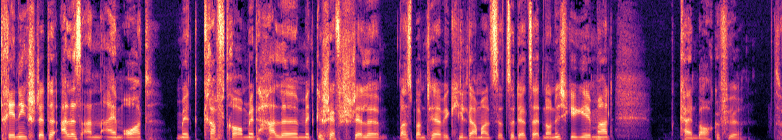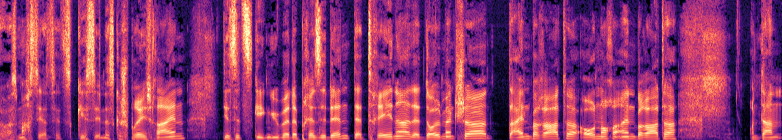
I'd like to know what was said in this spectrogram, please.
Trainingsstätte, alles an einem Ort mit Kraftraum, mit Halle, mit Geschäftsstelle, was beim THW Kiel damals zu der Zeit noch nicht gegeben hat. Kein Bauchgefühl. So, was machst du jetzt? Jetzt gehst du in das Gespräch rein. Dir sitzt gegenüber der Präsident, der Trainer, der Dolmetscher, dein Berater, auch noch ein Berater. Und dann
